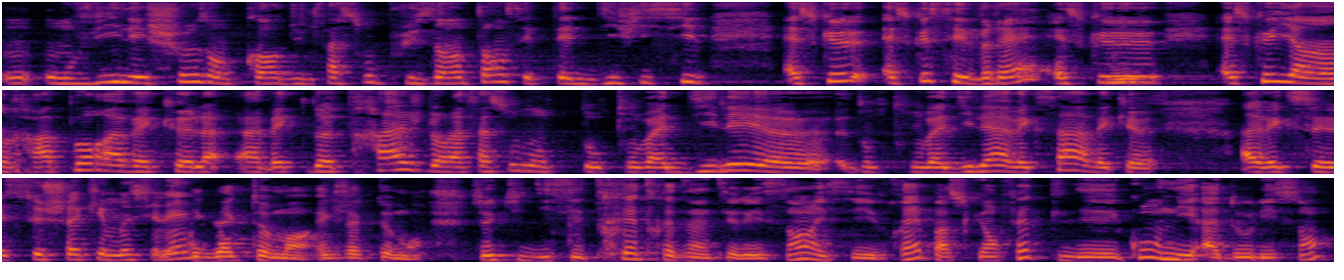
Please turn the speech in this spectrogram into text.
on, on vit les choses encore d'une façon plus intense et peut-être difficile. Est-ce que est-ce que c'est vrai? Est-ce que est-ce qu'il y a un rapport avec la, avec notre âge dans la façon dont, dont on va dealer euh, dont on va dealer avec ça, avec euh, avec ce, ce, choc émotionnel? Exactement, exactement. Ce que tu dis, c'est très très intéressant et c'est vrai parce qu'en fait, les, quand on est adolescent,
